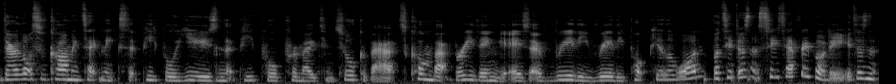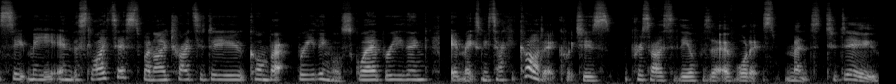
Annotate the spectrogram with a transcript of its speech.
There are lots of calming techniques that people use and that people promote and talk about. Combat breathing is a really, really popular one, but it doesn't suit everybody. It doesn't suit me in the slightest. When I try to do combat breathing or square breathing, it makes me tachycardic, which is precisely the opposite of what it's meant to do.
